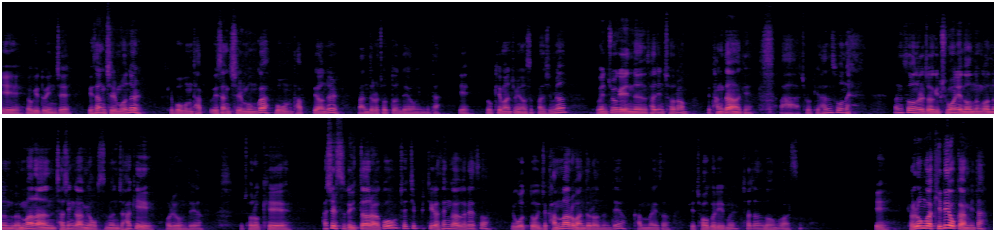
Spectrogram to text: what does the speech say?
예, 여기도 이제 예상 질문을 모범 답, 예상 질문과 모범 답변을 만들어 줬던 내용입니다. 예, 이렇게만 좀 연습하시면 왼쪽에 있는 사진처럼 당당하게 아 저렇게 한 손에 한 손을 저기 주머니에 넣는 거는 웬만한 자신감이 없으면 이제 하기 어려운데요. 저렇게 하실 수도 있다라고 챗GPT가 생각을 해서 이것도 이제 감마로 만들었는데요. 감마에서 저 그림을 찾아서 넣은 것 같습니다. 예, 결론과 기대 효과입니다.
